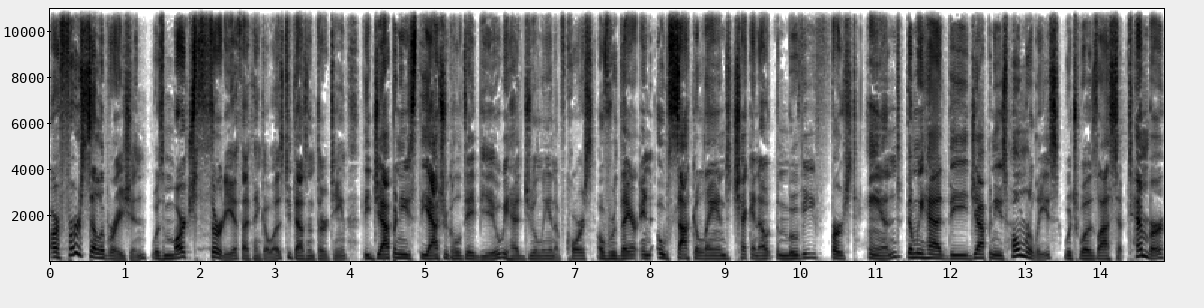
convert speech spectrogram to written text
Our first celebration was March 30th, I think it was, 2013. The Japanese theatrical debut. We had Julian, of course, over there in Osaka land checking out the movie firsthand. Then we had the Japanese home release, which was last September,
